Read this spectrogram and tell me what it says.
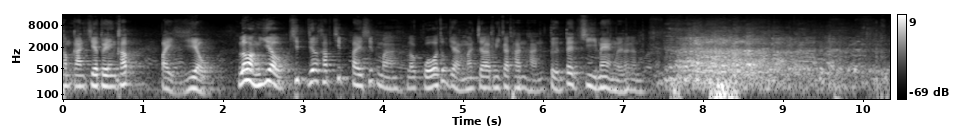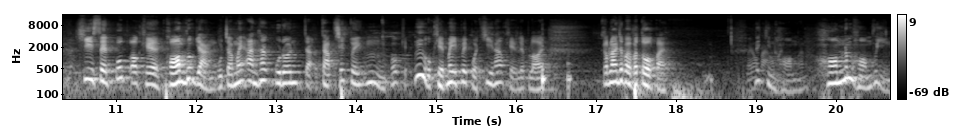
ทำการเคลียร์ตัวเองครับ ไปเยี่ยว ระหว่างเยี่ยวคิดเยอะครับคิดไปคิดมา เรากลัวว่าทุกอย่างมันจะมีกระทันหันตื่นเต้นขี้แม่งเลยแล้วกันขี้เสร็จปุ๊บโอเค พร้อมทุกอย่างกูจะไม่อั้นถ้ากูโดนจะจับเช็คตัวเองอืมโอเคอืมโอเค ไม่ไม่ปวดขี้นะโอเคเรียบร้อยกำลังจะเปิดประตูออกไปได้กลิ่นหอมครับหอมน้ำหอมผู้หญิง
